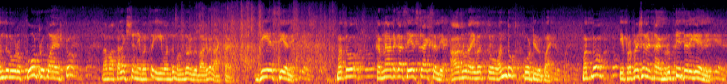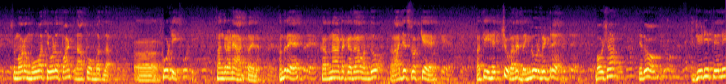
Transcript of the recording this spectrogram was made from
ಒಂದು ನೂರು ಕೋಟಿ ರೂಪಾಯಿಯಷ್ಟು ನಮ್ಮ ಕಲೆಕ್ಷನ್ ಇವತ್ತು ಈ ಒಂದು ಮಂಗಳೂರು ವಿಭಾಗದಲ್ಲಿ ಆಗ್ತಾ ಇದೆ. ಜಿ ಎಸ್ ಟಿಯಲ್ಲಿ ಮತ್ತು ಕರ್ನಾಟಕ ಸೇಲ್ಸ್ ಟ್ಯಾಕ್ಸಲ್ಲಿ ಆರುನೂರ ಐವತ್ತು ಒಂದು ಕೋಟಿ ರೂಪಾಯಿ. ಮತ್ತು ಈ ಪ್ರೊಫೆಷನಲ್ ಟ್ಯಾಕ್ಸ್ ವೃತ್ತಿ ತೆರಿಗೆಯಲ್ಲಿ ಸುಮಾರು ಮೂವತ್ತೇಳು ಪಾಯಿಂಟ್ ನಾಲ್ಕು ಒಂಬತ್ತು ಕೋಟಿ ಸಂಗ್ರಹಣೆ ಆಗ್ತಾ ಇದೆ. ಅಂದರೆ ಕರ್ನಾಟಕದ ಒಂದು ರಾಜಸ್ವಕ್ಕೆ ಅತಿ ಹೆಚ್ಚು, ಅಂದರೆ ಬೆಂಗಳೂರು ಬಿಟ್ಟರೆ ಬಹುಶಃ ಇದು ಜಿ ಡಿ ಪಿಯಲ್ಲಿ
